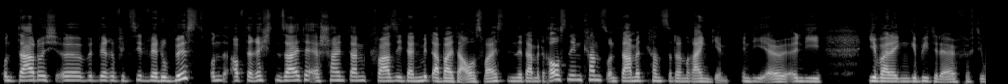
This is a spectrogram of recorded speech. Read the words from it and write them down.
und dadurch äh, wird verifiziert, wer du bist. Und auf der rechten Seite erscheint dann quasi dein Mitarbeiterausweis, den du damit rausnehmen kannst und damit kannst du dann reingehen in die, in die jeweiligen Gebiete der Area 51.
